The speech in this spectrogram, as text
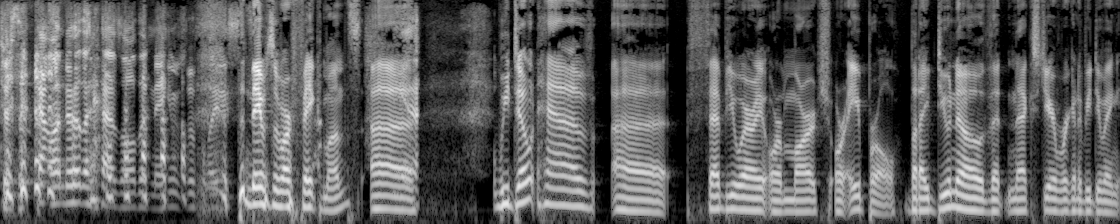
Just a calendar that has all the names replaced. the names of our fake months. Uh, Yeah. We don't have uh, February or March or April, but I do know that next year we're going to be doing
